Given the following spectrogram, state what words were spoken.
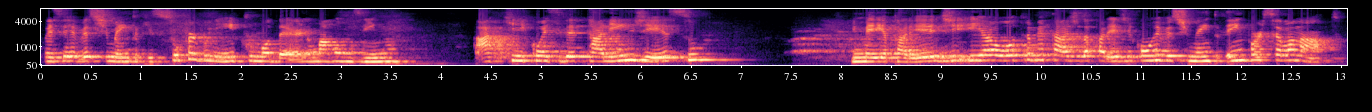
Com esse revestimento aqui super bonito, moderno, marronzinho. Aqui com esse detalhe em gesso, em meia parede. E a outra metade da parede com revestimento em porcelanato.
